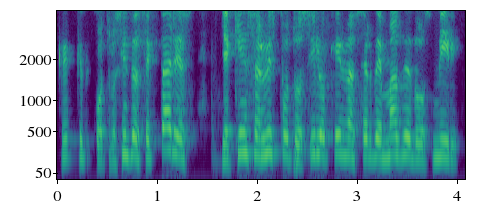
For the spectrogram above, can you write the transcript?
que, 400 hectáreas, y aquí en San Luis Potosí lo quieren hacer de más de 2.000,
